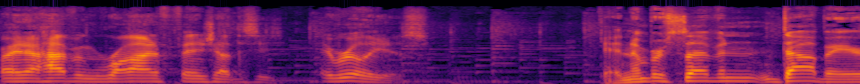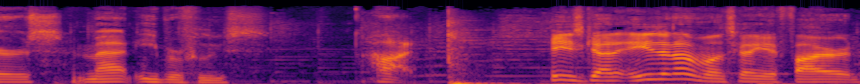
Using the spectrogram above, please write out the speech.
right now having Ron finish out the season. It really is Okay, number seven. Da Bears, Matt Eberflus. hot. He's got he's another one that's gonna get fired.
